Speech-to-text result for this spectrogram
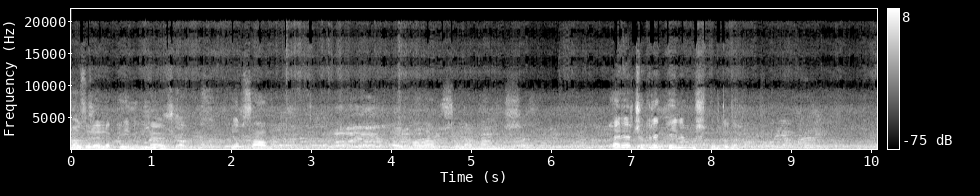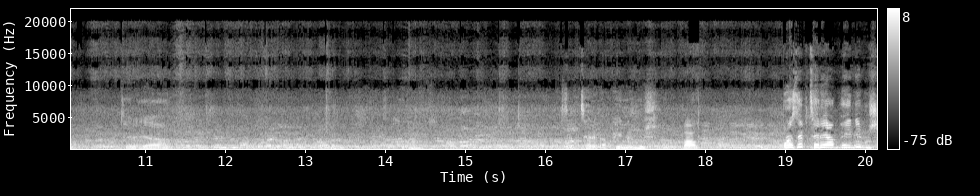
Mozzarella peynirler. Yok sağ ol. Elmalar, bir şeyler varmış. Her yer çökelek peynirmiş burada da. Burası tereyağı peynirmiş. Bal. Burası hep tereyağı peynirmiş.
